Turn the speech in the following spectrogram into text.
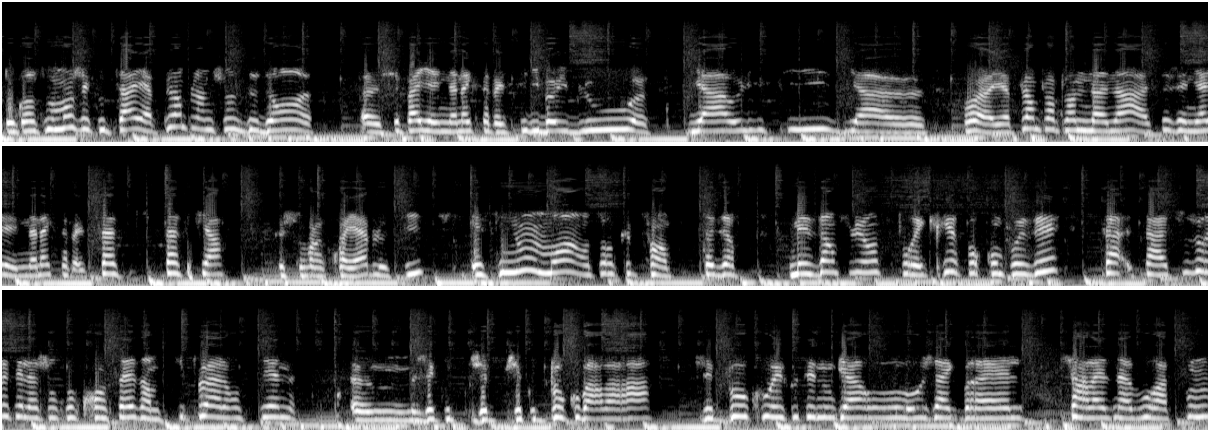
Donc en ce moment, j'écoute ça. Il y a plein plein de choses dedans. Euh, je sais pas, il y a une nana qui s'appelle Silly Boy Blue. euh, Il y a Olysses. Il y a euh, voilà, il y a plein plein plein de nanas assez géniales. Il y a une nana qui s'appelle Sas- Saskia que je trouve incroyable aussi. Et sinon, moi, en tant que, enfin, c'est-à-dire mes influences pour écrire, pour composer, ça, ça a toujours été la chanson française, un petit peu à l'ancienne. J'écoute, beaucoup Barbara. J'ai beaucoup écouté Nougaro, Jacques Brel, Charles Aznavour à fond.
